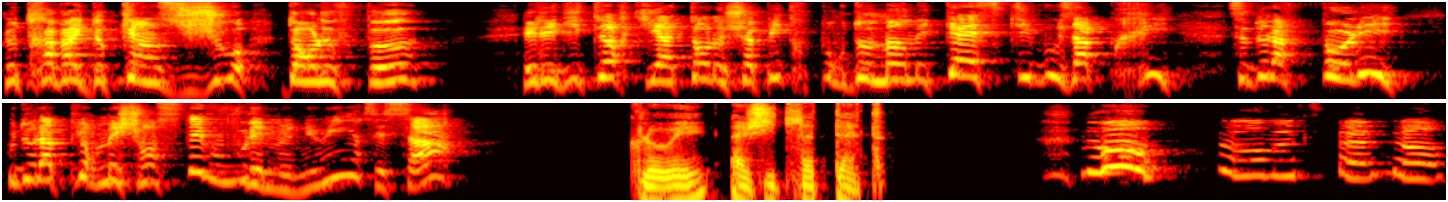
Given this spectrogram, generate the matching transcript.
Le travail de quinze jours dans le feu Et l'éditeur qui attend le chapitre pour demain, mais qu'est-ce qui vous a pris? C'est de la folie ou de la pure méchanceté? Vous voulez me nuire, c'est ça? Chloé agite la tête. Non Non, monsieur, non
